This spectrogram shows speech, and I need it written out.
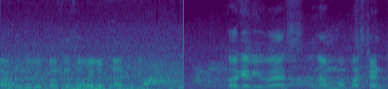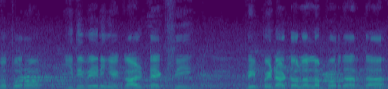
தான் உங்களுக்கு பஸ்ஸஸ் அவைலபிளாக இருக்குது ஓகே வியூவர்ஸ் நம்ம பஸ் ஸ்டாண்ட் போக போகிறோம் இதுவே நீங்கள் கால் டாக்ஸி ப்ரீபெய்ட் ஆட்டோலலாம் போகிறதா இருந்தால்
